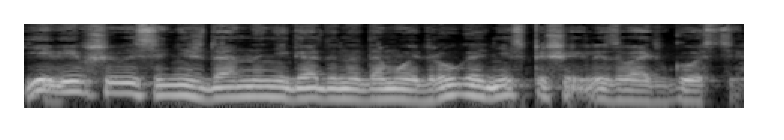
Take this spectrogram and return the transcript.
явившегося нежданно-негаданно домой друга не спешили звать в гости.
